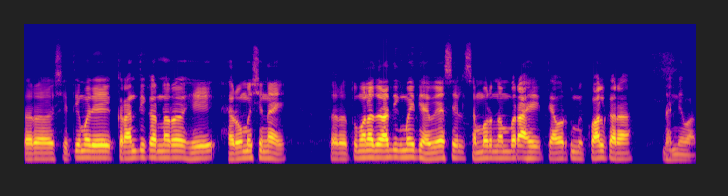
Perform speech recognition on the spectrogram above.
तर अ, शेतीमध्ये क्रांती करणारं हे हॅरो मशीन आहे. तर तुम्हाला जर अधिक माहिती हवी असेल समोर नंबर आहे त्यावर तुम्ही कॉल करा. धन्यवाद.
